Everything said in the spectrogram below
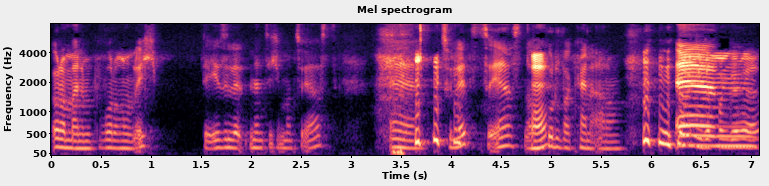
oder meine Mitbewohnerin und ich. Der Esel nennt sich immer zuerst. Äh, zuletzt, zuerst. Oh, Hä? gut, war keine Ahnung. Ähm.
